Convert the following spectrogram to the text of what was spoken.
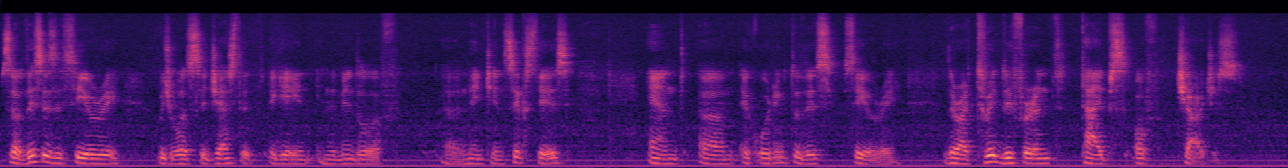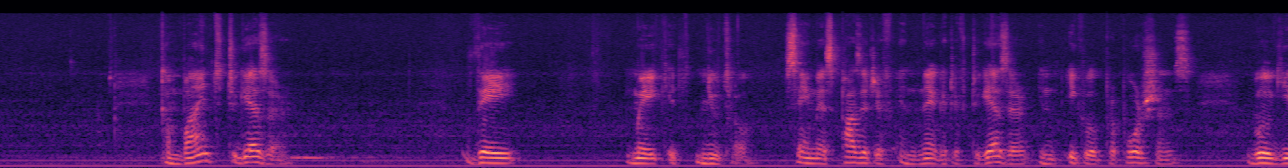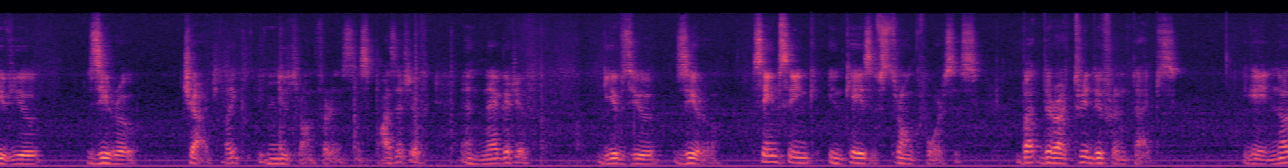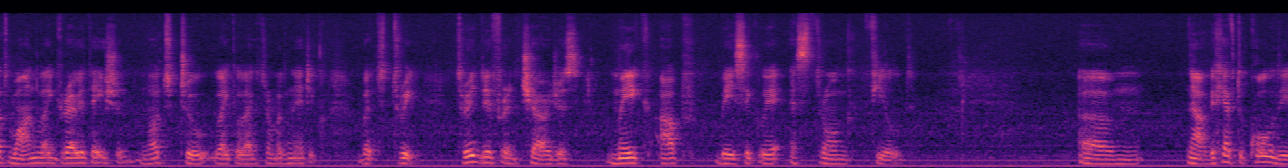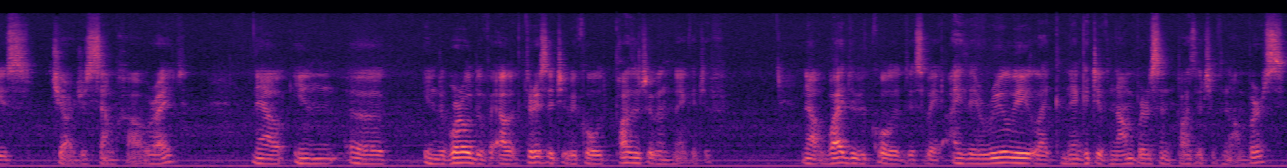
So this is a theory which was suggested again in the middle of uh, 1960s and um, according to this theory, there are three different types of charges. Combined together, they make it neutral. Same as positive and negative together in equal proportions will give you zero charge. Like neutron, for instance, positive and negative gives you zero. Same thing in case of strong forces. But there are three different types. Again, not one like gravitation, not two like electromagnetic, but three. Three different charges make up basically a strong field. Um, now we have to call these charges somehow, right? Now in uh, in the world of electricity we call it positive and negative. Now why do we call it this way? Are they really like negative numbers and positive numbers?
